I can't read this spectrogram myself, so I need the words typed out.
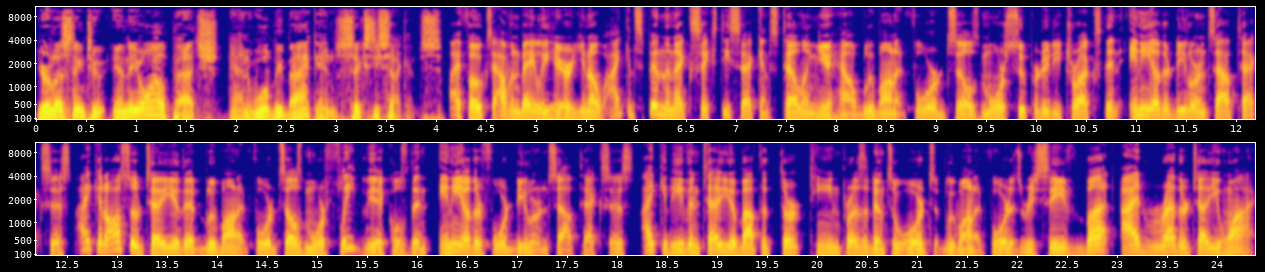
You're listening to In the Oil Patch, and we'll be back in 60 seconds. Hi, folks. Alvin Bailey here. You know, I could spend the next 60 seconds telling you how Bluebonnet Ford sells more Super Duty trucks than any other dealer in South Texas. I could also tell you that Bluebonnet Ford sells more fleet vehicles than any other Ford dealer in South Texas. I could even tell you about the 13 President's Awards that Bluebonnet Ford has received, but I'd rather tell you why.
